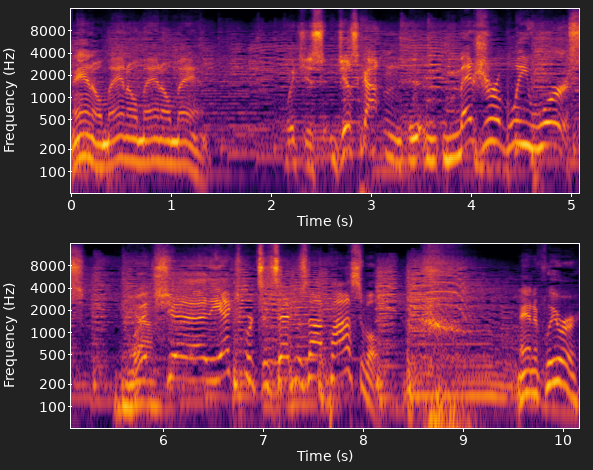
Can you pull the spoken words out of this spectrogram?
man, oh man, oh man, oh man. Which has just gotten measurably worse. Which uh, the experts had said was not possible. Man, if we were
